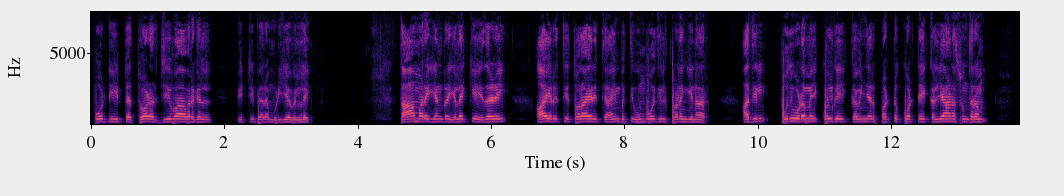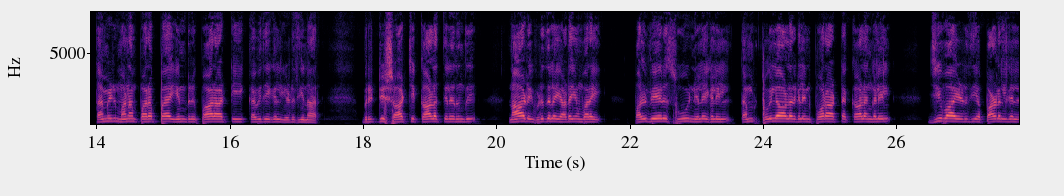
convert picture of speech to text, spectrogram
போட்டியிட்ட தோழர் ஜீவா அவர்கள் வெற்றி பெற முடியவில்லை. தாமரை என்ற இலக்கிய இதழை ஆயிரத்தி தொள்ளாயிரத்தி ஐம்பத்தி ஒம்போதில் தொடங்கினார். அதில் பொது உடைமை கொள்கை கவிஞர் பட்டுக்கோட்டை கல்யாண சுந்தரம் தமிழ் மனம் பரப்ப என்று பாராட்டி கவிதைகள் எழுதினார். பிரிட்டிஷ் ஆட்சி காலத்திலிருந்து நாடு விடுதலை அடையும் வரை பல்வேறு சூழ்நிலைகளில் தம் தொழிலாளர்களின் போராட்ட காலங்களில் ஜீவா எழுதிய பாடல்கள்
